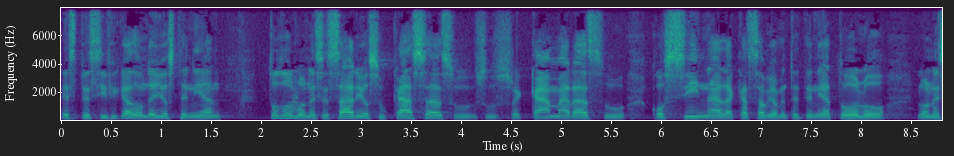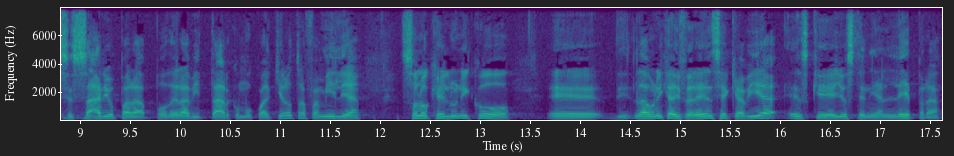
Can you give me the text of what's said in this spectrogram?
específica donde ellos tenían todo lo necesario, su casa, su- sus recámaras, su cocina. La casa obviamente tenía todo lo, lo necesario para poder habitar como cualquier otra familia, solo que el único, eh, la única diferencia que había es que ellos tenían lepra,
